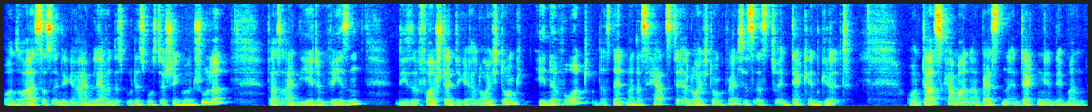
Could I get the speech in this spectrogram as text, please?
Und so heißt das in den Geheimlehren des Buddhismus der Shingon-Schule, dass ein jedem Wesen diese vollständige Erleuchtung innewohnt. Und das nennt man das Herz der Erleuchtung, welches es zu entdecken gilt. Und das kann man am besten entdecken, indem man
